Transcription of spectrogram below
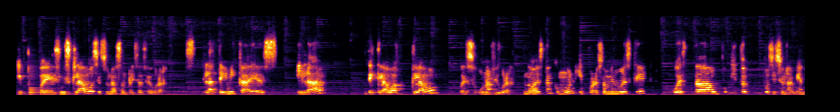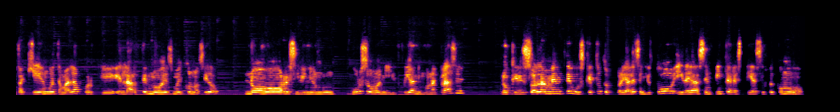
Y pues Mis Clavos es una sonrisa segura. La técnica es hilar de clavo a clavo pues una figura. No es tan común y por eso mismo es que cuesta un poquito el posicionamiento aquí en Guatemala porque el arte no es muy conocido no recibí ningún curso ni fui a ninguna clase, lo que solamente busqué tutoriales en YouTube, ideas en Pinterest y así fue como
